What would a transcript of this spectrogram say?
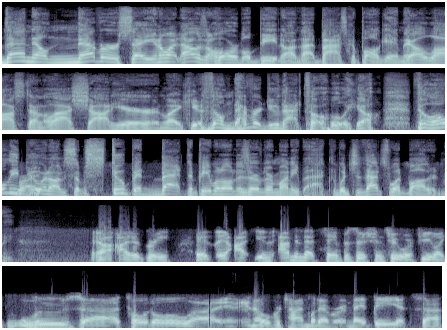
then they'll never say, you know what, that was a horrible beat on that basketball game. They all lost on the last shot here, and like you know, they'll never do that though, Julio. They'll only right. do it on some stupid bet that people don't deserve their money back, which that's what bothered me. Yeah, I agree. It, I, am in that same position too. If you like lose uh, a total uh, in, in, overtime, whatever it may be, it's. Uh,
